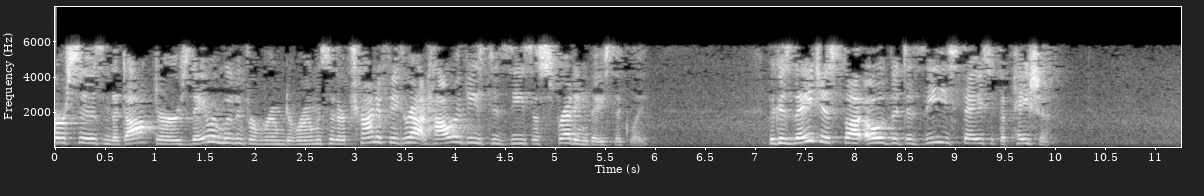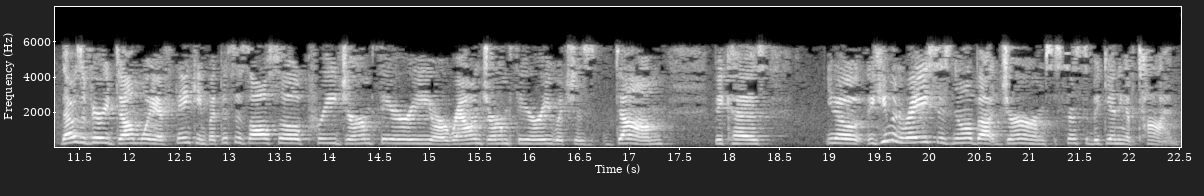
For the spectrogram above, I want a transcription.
nurses and the doctors, they were moving from room to room. And so they're trying to figure out how are these diseases spreading basically. Because they just thought, oh, the disease stays with the patient. That was a very dumb way of thinking, but this is also pre-germ theory or around germ theory, which is dumb because you know, the human race has known about germs since the beginning of time.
